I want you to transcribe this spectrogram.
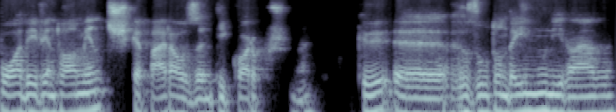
pode eventualmente escapar aos anticorpos é? que uh, resultam da imunidade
